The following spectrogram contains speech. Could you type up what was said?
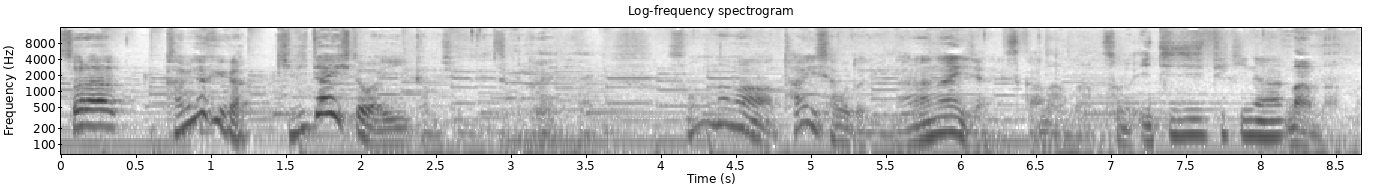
それは髪の毛が切りたい人はいいかもしれないですけど、はい。はい。そんなまあ大したことにはならないじゃないですか、まあまあ。まあその一時的なまあまあま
